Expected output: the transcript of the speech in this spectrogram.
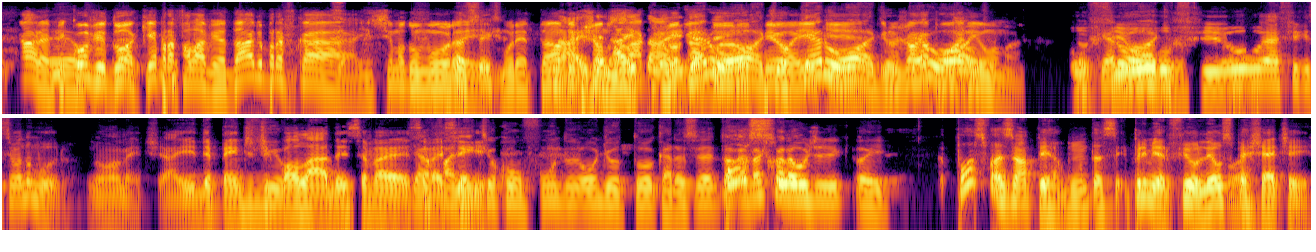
eu cara, é, me convidou aqui para falar a verdade ou para ficar em cima do muro aí? Muretão, não, puxando o saco do jogador europeu aí quero que, ódio, que não joga porra ódio. nenhuma. O fio, ódio. o fio é, fica em cima do muro, normalmente. Aí depende de fio. qual lado aí você vai, você vai falei seguir. que eu confundo onde eu tô, cara. Você tá mais para hoje. Oi. Posso fazer uma pergunta assim? Primeiro, Fio, lê o superchat aí.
